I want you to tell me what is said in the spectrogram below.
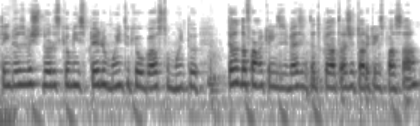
Tem dois investidores que eu me espelho muito, que eu gosto muito, tanto da forma que eles investem, tanto pela trajetória que eles passaram.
